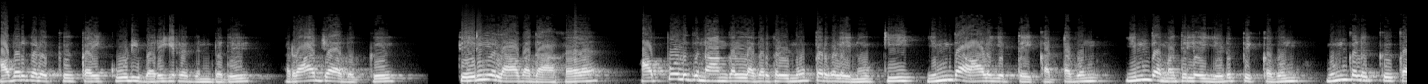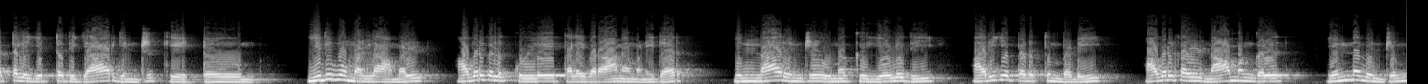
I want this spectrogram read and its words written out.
அவர்களுக்கு கைகூடி வருகிறதென்பது ராஜாவுக்கு தெரியலாவதாக அப்பொழுது நாங்கள் அவர்கள் மூப்பர்களை நோக்கி இந்த ஆலயத்தை கட்டவும் இந்த மதிலை எடுப்பிக்கவும் உங்களுக்கு கட்டளையிட்டது யார் என்று கேட்டோம். இதுவும் அல்லாமல் அவர்களுக்குள்ளே தலைவரான மனிதர் இன்னார் என்று உமக்கு எழுதி அறியப்படுத்தும்படி அவர்கள் நாமங்கள் என்னவென்றும்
